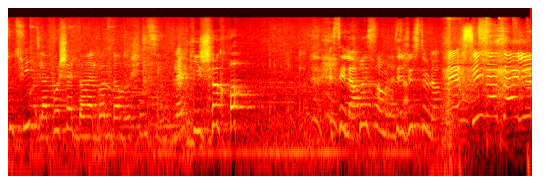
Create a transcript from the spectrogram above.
tout de suite la pochette d'un album d'Indochine, s'il vous plaît, qui, je crois, C'est là. ressemble à C'est juste là. Merci Nathalie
